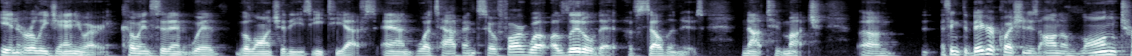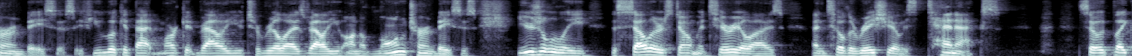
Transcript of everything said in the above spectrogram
in early january coincident with the launch of these etfs and what's happened so far well a little bit of sell the news not too much um, I think the bigger question is on a long term basis. If you look at that market value to realize value on a long term basis, usually the sellers don't materialize until the ratio is 10x. So, like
